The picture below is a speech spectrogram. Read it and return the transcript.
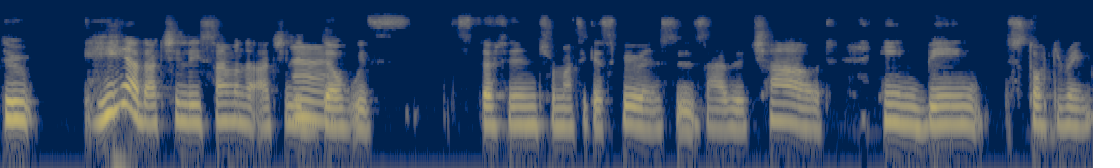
The, he had actually Simon had actually Mm. dealt with certain traumatic experiences as a child, him being stuttering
